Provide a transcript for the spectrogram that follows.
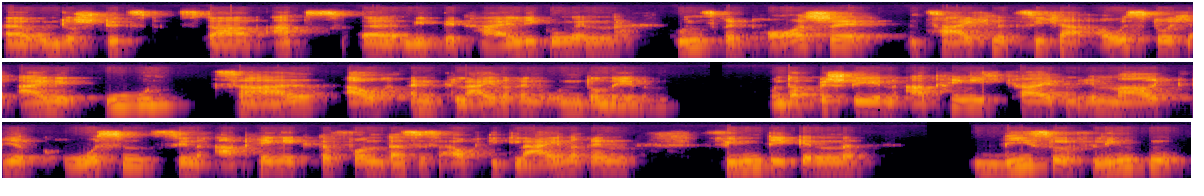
äh, unterstützt Start-ups äh, mit Beteiligungen unsere Branche zeichnet sich ja aus durch eine Unzahl auch an kleineren Unternehmen. Und da bestehen Abhängigkeiten im Markt. Wir Großen sind abhängig davon, dass es auch die kleineren, findigen, wieselflinken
